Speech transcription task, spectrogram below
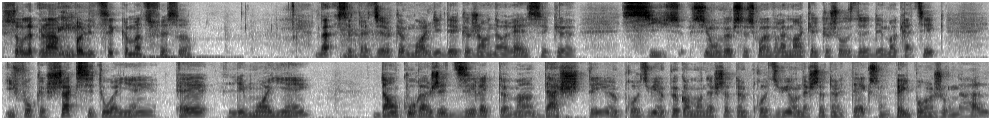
Sur le plan politique, comment tu fais ça? Ben, C'est-à-dire que moi, l'idée que j'en aurais, c'est que si, si on veut que ce soit vraiment quelque chose de démocratique, il faut que chaque citoyen ait les moyens d'encourager directement, d'acheter un produit, un peu comme on achète un produit, on achète un texte, on paye pour un journal,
